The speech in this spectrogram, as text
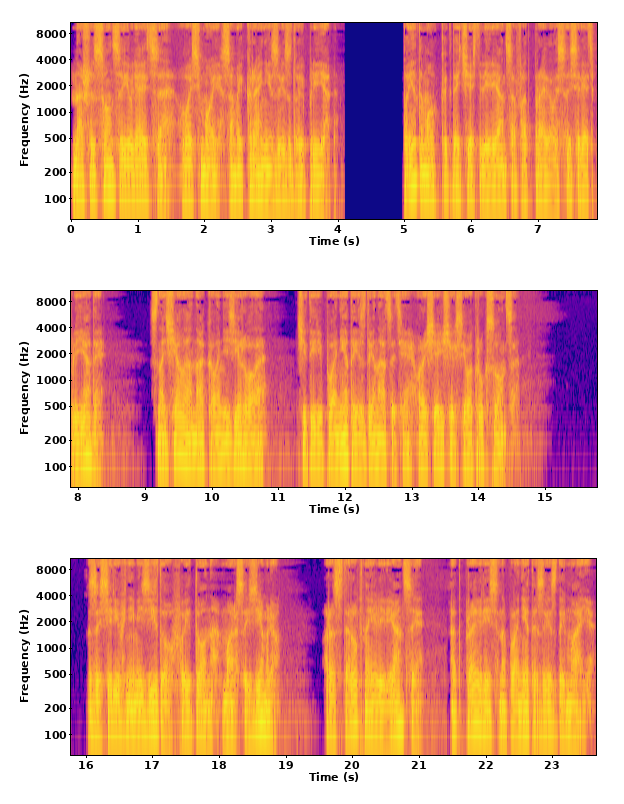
Наше Солнце является восьмой, самой крайней звездой Плеяд. Поэтому, когда часть лирианцев отправилась заселять Плеяды, сначала она колонизировала четыре планеты из двенадцати, вращающихся вокруг Солнца. Заселив Немезиду, Фаэтон, Марс и Землю, расторопные лирианцы отправились на планеты звезды Майя.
